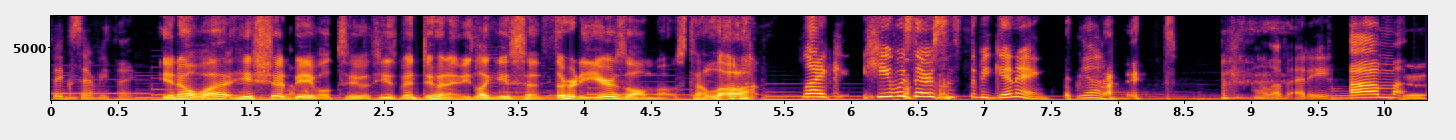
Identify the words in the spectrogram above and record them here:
fix everything? You know what? He should be able to. He's been doing it, like you said, 30 years almost. Hello. Like he was there since the beginning. Yeah. Right. I love Eddie. Um, Yeah.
